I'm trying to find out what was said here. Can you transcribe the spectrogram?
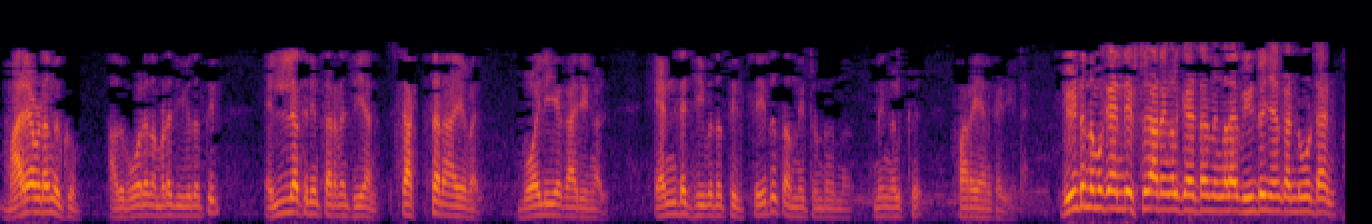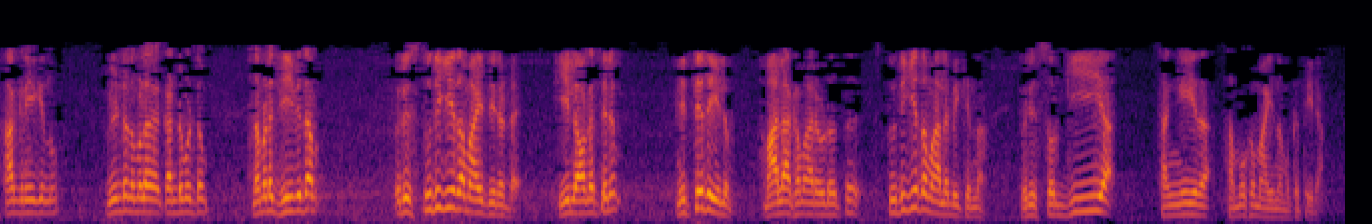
മരം എവിടെ നിൽക്കും. അതുപോലെ നമ്മുടെ ജീവിതത്തിൽ എല്ലാത്തിനെയും തരണം ചെയ്യാൻ ശക്തനായവൻ വലിയ കാര്യങ്ങൾ എന്റെ ജീവിതത്തിൽ ചെയ്തു തന്നിട്ടുണ്ടെന്ന് നിങ്ങൾക്ക് പറയാൻ കഴിയട്ടെ. വീണ്ടും നമുക്ക് എന്റെ ഇഷ്ടകാരങ്ങൾ കേട്ട് നിങ്ങളെ വീണ്ടും ഞാൻ കണ്ടുമുട്ടാൻ ആഗ്രഹിക്കുന്നു. വീണ്ടും നമ്മൾ കണ്ടുമുട്ടും. നമ്മുടെ ജീവിതം ഒരു സ്തുതിഗീതമായി തീരട്ടെ. ഈ ലോകത്തിലും നിത്യതയിലും മാലാഖമാരോടൊത്ത് സ്തുതിഗീതം ആലപിക്കുന്ന ഒരു സ്വർഗീയ സംഗീത സമൂഹമായി നമുക്ക് തീരാം.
